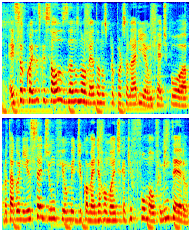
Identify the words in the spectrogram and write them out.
isso são coisas que só os anos 90 nos proporcionariam, que é tipo a protagonista de um filme de comédia romântica que fuma o filme inteiro.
